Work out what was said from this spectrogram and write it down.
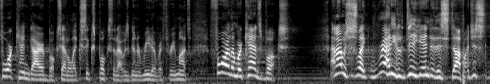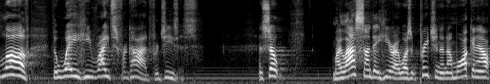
four Ken Gire books out of like six books that I was going to read over three months. Four of them were Ken's books. And I was just like ready to dig into this stuff. I just love the way he writes for God, for Jesus. And so, my last Sunday here, I wasn't preaching, and I'm walking out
